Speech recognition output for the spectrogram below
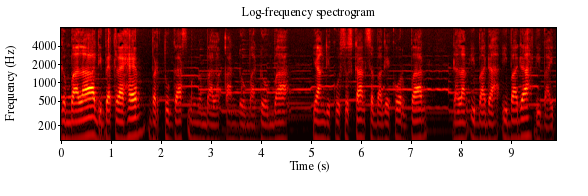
Gembala di Bethlehem bertugas mengembalakan domba-domba yang dikhususkan sebagai korban dalam ibadah-ibadah di bait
